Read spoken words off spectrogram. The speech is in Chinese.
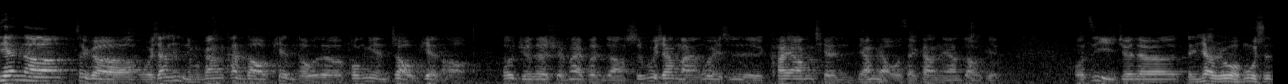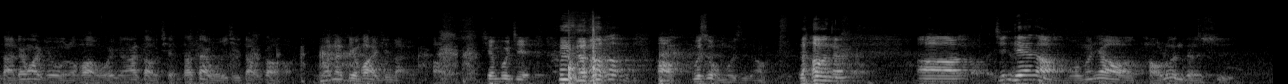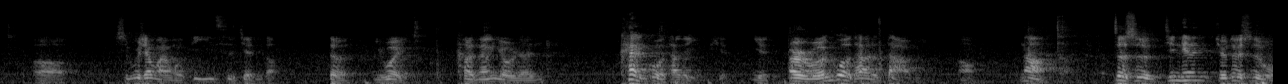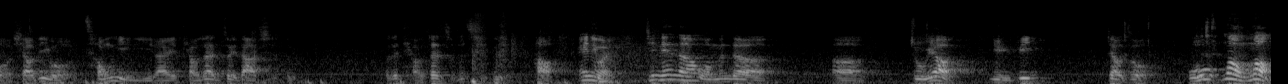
天呢，这个我相信你们刚刚看到片头的封面照片哦，都觉得血脉喷张。实不相瞒，我也是开昂前两秒我才看到那张照片。我自己觉得，等一下如果牧师打电话给我的话，我会跟他道歉，他带我一起祷告好。完了，电话已经来了，好，先不接。好，不是我牧师哦。然后呢，啊、呃，今天呢，我们要讨论的是，呃，实不相瞒，我第一次见到的一位。可能有人看过他的影片，也耳闻过他的大名，哦，那这是今天绝对是我小弟我从影以来挑战最大尺度。我在挑战什么尺度？好，Anyway，今天呢，我们的呃主要女宾叫做吴梦梦，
